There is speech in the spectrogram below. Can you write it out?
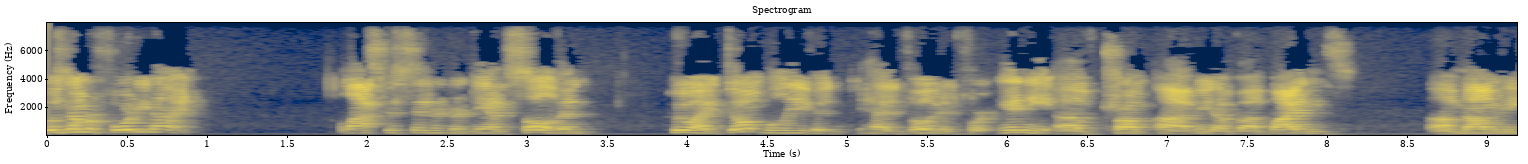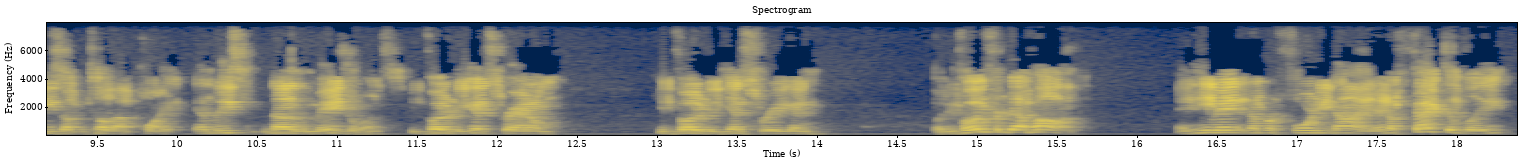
was number 49. Alaska Senator Dan Sullivan, who I don't believe had, had voted for any of Trump, uh, I of uh, Biden's um, nominees up until that point, at least none of the major ones. He voted against Granholm, he voted against Regan, but he voted for Deb Haaland, and he made it number 49. And effectively,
